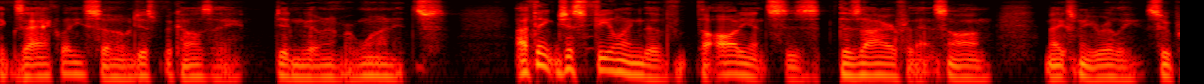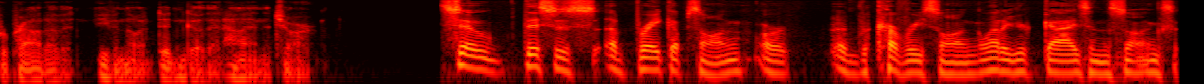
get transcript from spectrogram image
exactly. So just because they didn't go number one, it's I think just feeling the the audience's desire for that song makes me really super proud of it, even though it didn't go that high in the chart. So this is a breakup song or a recovery song. A lot of your guys in the songs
